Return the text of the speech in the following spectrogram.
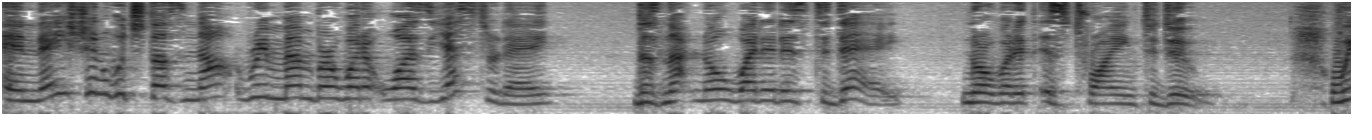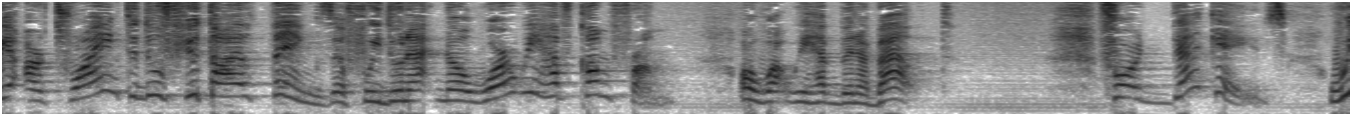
A nation which does not remember what it was yesterday does not know what it is today nor what it is trying to do. We are trying to do futile things if we do not know where we have come from or what we have been about. For decades, we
